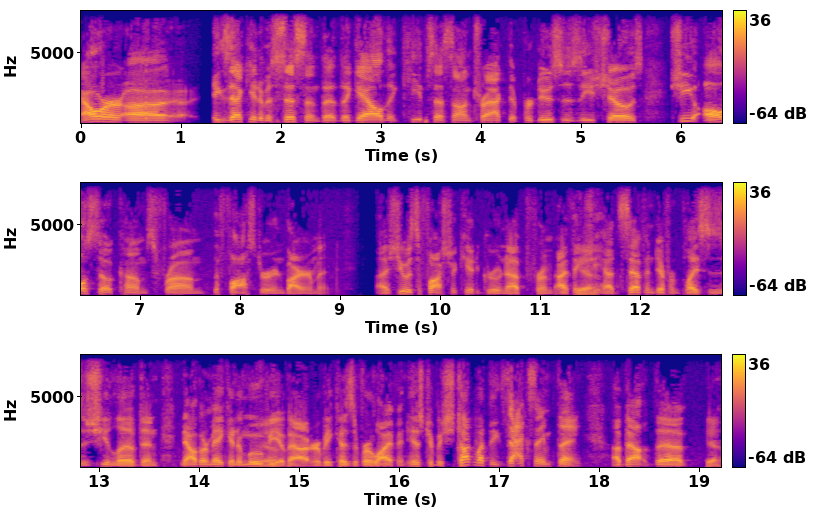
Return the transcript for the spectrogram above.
our uh, executive assistant, the the gal that keeps us on track, that produces these shows. She also comes from the foster environment. Uh, she was a foster kid growing up from I think Yeah. she had seven different places that she lived and now they're making a movie Yeah. about her because of her life and history but she's talking about the exact same thing about the Yeah.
